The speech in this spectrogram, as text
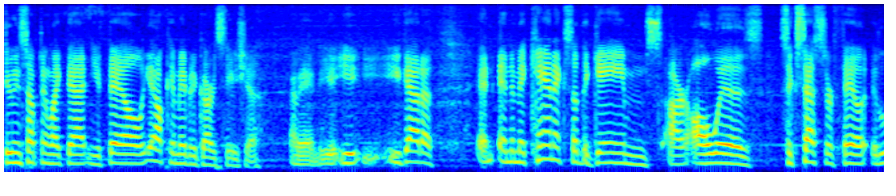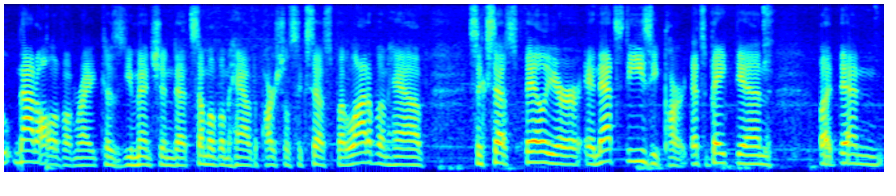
doing something like that and you fail yeah okay maybe the guard sees you i mean you, you, you gotta and, and the mechanics of the games are always success or fail not all of them right? Because you mentioned that some of them have the partial success but a lot of them have success failure and that's the easy part. That's baked in. But then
